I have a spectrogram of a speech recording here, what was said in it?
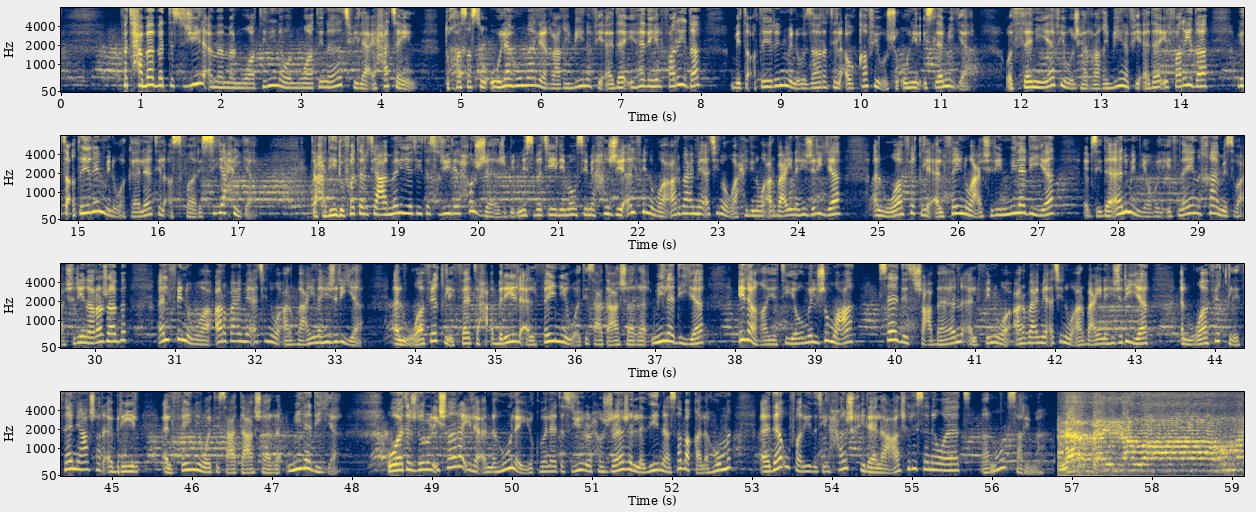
فتح باب التسجيل أمام المواطنين والمواطنات في لائحتين تخصص أولاهما للراغبين في أداء هذه الفريضة بتأطير من وزارة الأوقاف والشؤون الإسلامية والثانية في وجه الراغبين في أداء الفريضة بتأطير من وكالات الأسفار السياحية. تحديد فترة عملية تسجيل الحجاج بالنسبة لموسم حج 1441 هجرية الموافق ل 2020 ميلادية ابتداء من يوم الاثنين 25 رجب 1440 هجرية الموافق لفاتح أبريل 2019 ميلادية إلى غاية يوم الجمعة سادس شعبان 1440 هجرية الموافق للثاني عشر أبريل 2019 ميلادية. وتجدر الإشارة إلى أنه لن يقبل تسجيل الحجاج الذين سبق لهم أداء فريضة الحج خلال عشر سنوات المنصرمة. لبيك اللهم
